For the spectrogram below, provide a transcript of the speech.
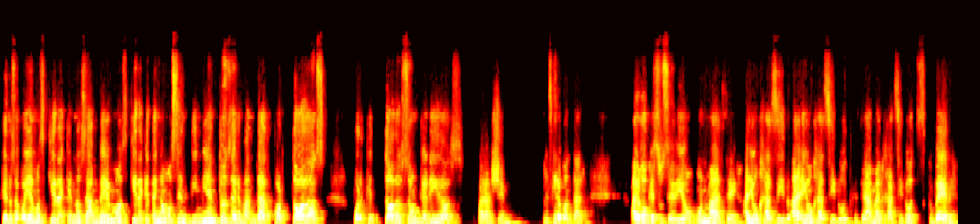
que nos apoyemos, quiere que nos amemos, quiere que tengamos sentimientos de hermandad por todos, porque todos son queridos para Hashem. Les quiero contar algo que sucedió, un mate, hay un hasid, hay un hasidut que se llama el hasidut skver,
